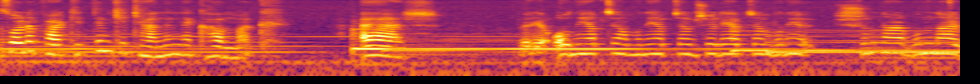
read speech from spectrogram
Sonra fark ettim ki kendinle kalmak eğer böyle onu yapacağım, bunu yapacağım, şöyle yapacağım, bunu şunlar bunlar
